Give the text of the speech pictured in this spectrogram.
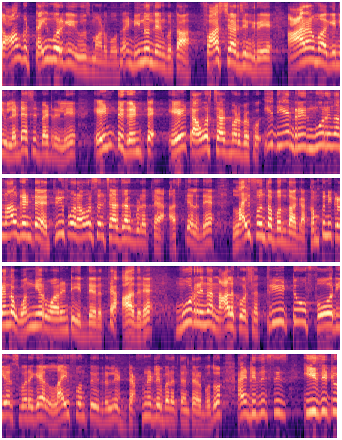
ಲಾಂಗ್ ಟೈಮ್ವರೆಗೆ ಯೂಸ್ ಮಾಡ್ಬೋದು. ಆ್ಯಂಡ್ ಇನ್ನೊಂದೇನು ಗೊತ್ತಾ? ಫಾಸ್ಟ್ ಚಾರ್ಜಿಂಗ್ ರೀ. ಆರಾಮಾಗಿ ನೀವು ಲೆಡ್ ಆ್ಯಸಿಡ್ ಬ್ಯಾಟ್ರಿಲಿ ಎಂಟು ಗಂಟೆ ಏಟ್ ಅವರ್ಸ್ ಚಾರ್ಜ್ ಮಾಡಬೇಕು. ಇದೇನು ರೀ? ಮೂರರಿಂದ ನಾಲ್ಕು ಗಂಟೆ ತ್ರೀ ಫೋರ್ ಅವರ್ಸಲ್ಲಿ ಚಾರ್ಜ್ ಆಗಿಬಿಡುತ್ತೆ. ಅಷ್ಟೇ ಅಲ್ಲದೆ ಲೈಫ್ ಅಂತ ಬಂದಾಗ ಕಂಪನಿ ಕಡೆಯಿಂದ ಒನ್ ಇಯರ್ ವಾರಂಟಿ ಇದ್ದೇ ಇರುತ್ತೆ. ಆದರೆ ಮೂರರಿಂದ ನಾಲ್ಕು ವರ್ಷ ತ್ರೀ ಟು ಫೋರ್ ಇಯರ್ಸ್ವರೆಗೆ ಲೈಫ್ ಅಂತೂ ಇದರಲ್ಲಿ ಡೆಫಿನೆಟ್ಲಿ ಬರುತ್ತೆ ಅಂತ ಹೇಳ್ಬೋದು. And this is easy to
